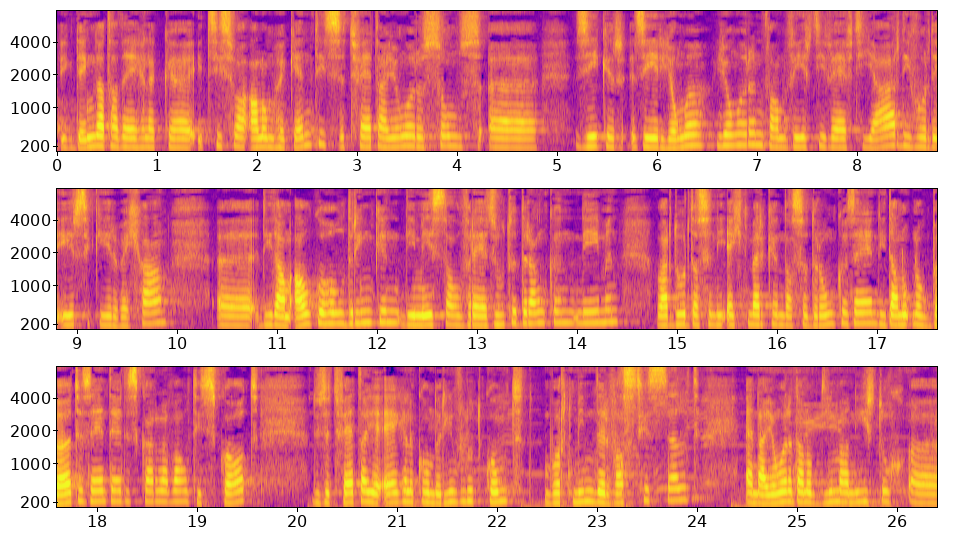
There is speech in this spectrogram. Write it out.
Ik denk dat dat eigenlijk eh, iets is wat alom gekend is. Het feit dat jongeren soms, eh, zeker zeer jonge jongeren van 14, 15 jaar, die voor de eerste keer weggaan, eh, die dan alcohol drinken, die meestal vrij zoete dranken nemen, waardoor dat ze niet echt merken dat ze dronken zijn, die dan ook nog buiten zijn tijdens carnaval, het is koud. Dus het feit dat je eigenlijk onder invloed komt, wordt minder vastgesteld. En dat jongeren dan op die manier toch eh,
